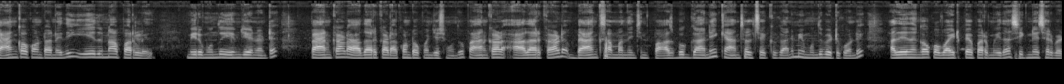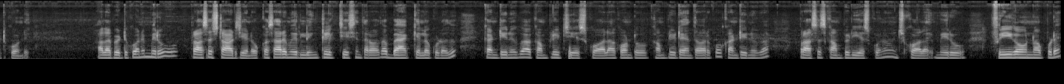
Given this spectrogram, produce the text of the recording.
బ్యాంక్ అకౌంట్ అనేది ఏది ఉన్నా పర్లేదు మీరు ముందు ఏం చేయండి అంటే PAN card Aadhaar card account open చేసే ముందు PAN card Aadhaar card bank సంబంధించిన పాస్బుక్ కానీ క్యాన్సల్ చెక్ కానీ మీ ముందు పెట్టుకోండి. అదేవిధంగా ఒక వైట్ పేపర్ మీద సిగ్నేచర్ పెట్టుకోండి. అలా పెట్టుకొని మీరు ప్రాసెస్ స్టార్ట్ చేయండి. ఒక్కసారి మీరు లింక్ క్లిక్ చేసిన తర్వాత బ్యాక్కి వెళ్ళకూడదు. కంటిన్యూగా కంప్లీట్ చేసుకోవాలి. అకౌంట్ కంప్లీట్ అయ్యేంత వరకు కంటిన్యూగా ప్రాసెస్ కంప్లీట్ చేసుకొని ఉంచుకోవాలి. మీరు ఫ్రీగా ఉన్నప్పుడే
